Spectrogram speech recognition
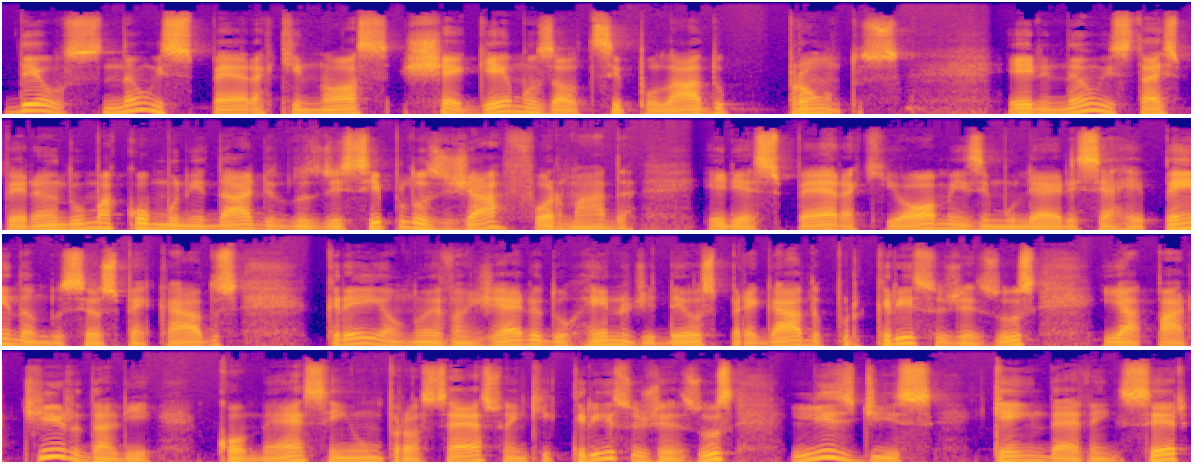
Deus não espera que nós cheguemos ao discipulado prontos. Ele não está esperando uma comunidade dos discípulos já formada. Ele espera que homens e mulheres se arrependam dos seus pecados, creiam no Evangelho do Reino de Deus pregado por Cristo Jesus e, a partir dali, comecem um processo em que Cristo Jesus lhes diz quem devem ser,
